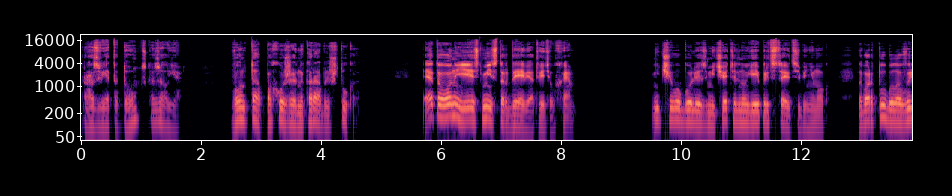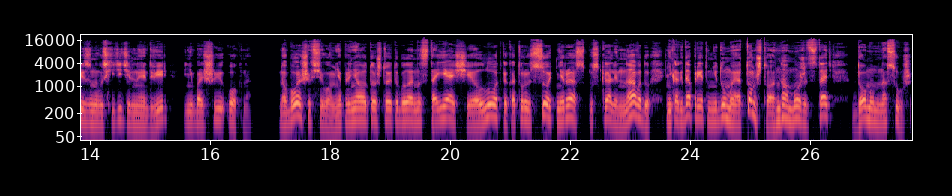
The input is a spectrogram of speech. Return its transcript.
«Разве это дом?» — сказал я. «Вон та, похожая на корабль штука». «Это он и есть мистер Дэви», — ответил Хэм. Ничего более замечательного я и представить себе не мог. На борту была вырезана восхитительная дверь и небольшие окна. Но больше всего меня пленяло то, что это была настоящая лодка, которую сотни раз спускали на воду, никогда при этом не думая о том, что она может стать домом на суше.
